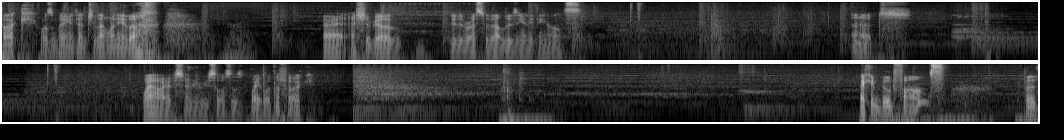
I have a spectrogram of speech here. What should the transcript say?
Fuck, wasn't paying attention to that one either. Alright, I should be able to do the rest without losing anything else. it. Wow, I have so many resources. Wait, what the fuck? I can build farms? But...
